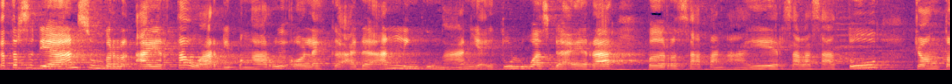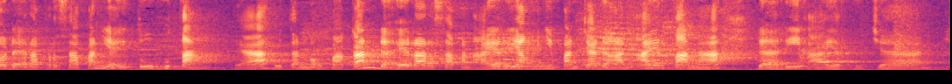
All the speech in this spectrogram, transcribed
Ketersediaan sumber air tawar dipengaruhi oleh keadaan lingkungan yaitu luas daerah peresapan air. Salah satu contoh daerah peresapan yaitu hutan ya hutan merupakan daerah resapan air yang menyimpan cadangan air tanah dari air hujan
